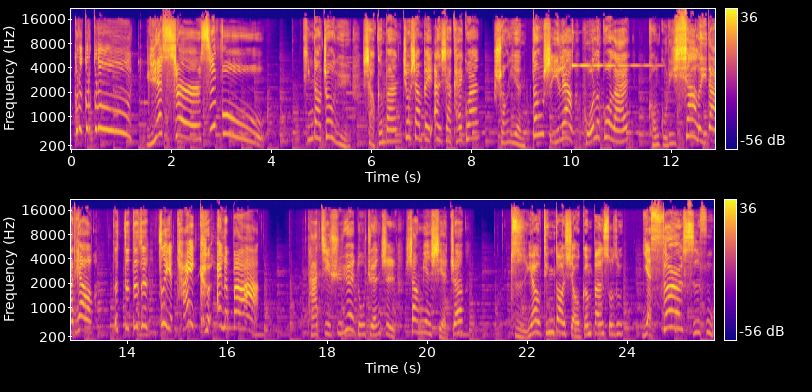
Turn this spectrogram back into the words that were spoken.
咕噜咕噜咕噜，Yes sir，师傅。听到咒语，小跟班就像被按下开关，双眼登时一亮，活了过来。孔古力吓了一大跳。这这这这这也太可爱了吧！他继续阅读卷纸，上面写着：“只要听到小跟班说出 ‘Yes sir’，师傅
